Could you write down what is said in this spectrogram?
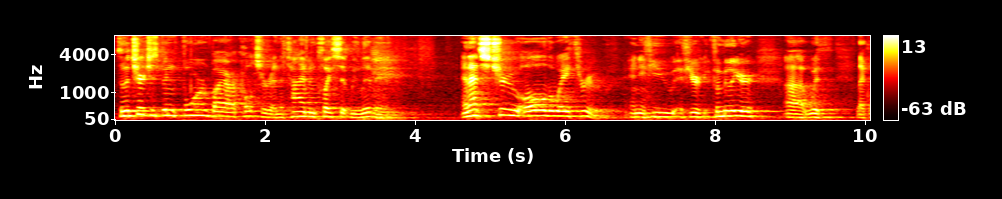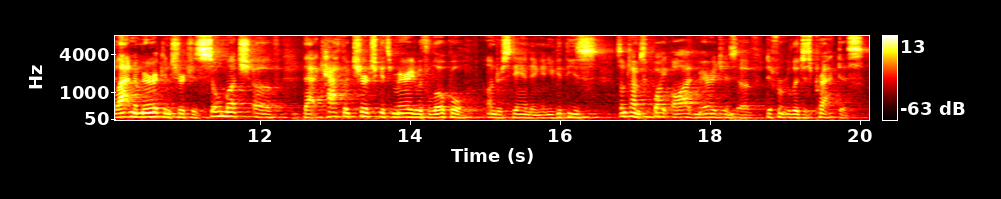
So the church has been formed by our culture and the time and place that we live in. And that's true all the way through. And if you if you're familiar uh, with like Latin American churches, so much of that Catholic Church gets married with local understanding, and you get these sometimes quite odd marriages of different religious practice.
